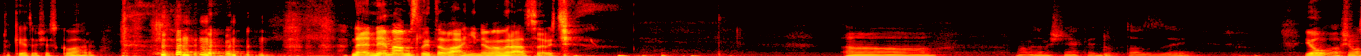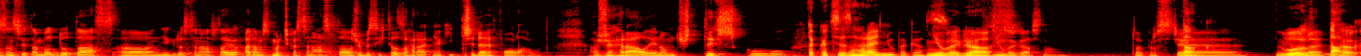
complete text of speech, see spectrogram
Taky je to šestková hra. ne, nemám slitování, nemám rád search. Uh, máme tam ještě nějaké dotazy. Jo, všiml jsem si, že tam byl dotaz, uh, někdo se nás ptal, jo, Adam Smrčka se nás ptal, že by si chtěl zahrát nějaký 3D Fallout a že hrál jenom čtyřku Tak ať se zahraje New Vegas. New Vegas. New Vegas, no. To je prostě... Tak. Nebo tak.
